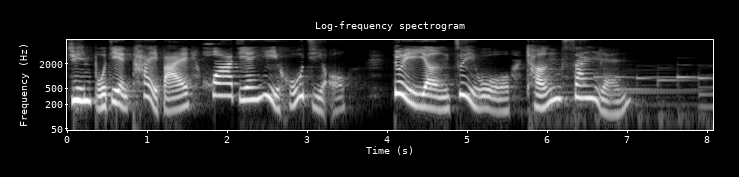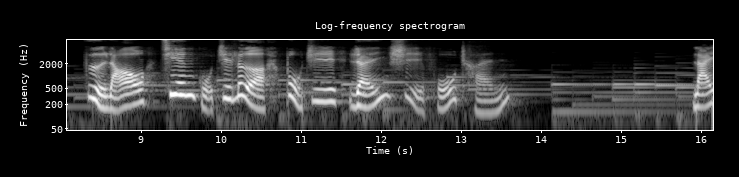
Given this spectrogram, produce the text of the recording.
君不见太白花间一壶酒，对影醉舞成三人。自饶千古之乐，不知人世浮沉。来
